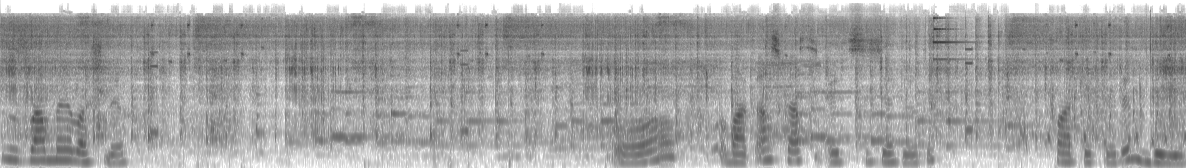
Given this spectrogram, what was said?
hızlanmaya başlıyor. Hop. Bak az kalsın etsiz yapıyordu. Fark etmedim değil.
